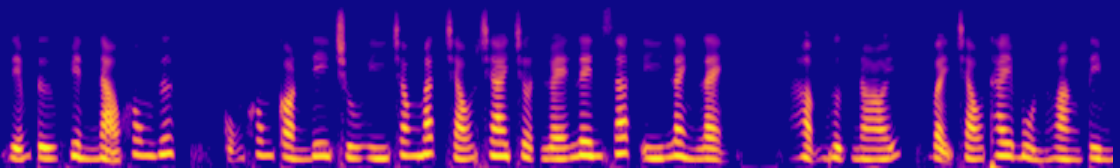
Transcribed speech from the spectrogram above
Diễm tứ phiền não không dứt, cũng không còn đi chú ý trong mắt cháu trai chợt lóe lên sát ý lạnh lạnh. Hậm hực nói, vậy cháu thay bổn hoàng tìm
